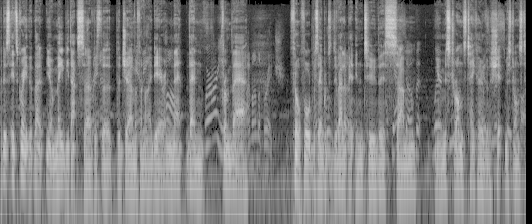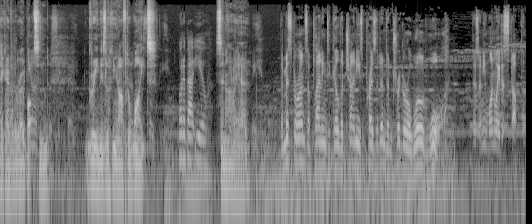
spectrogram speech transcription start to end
But it's it's great that that you know maybe that served as the the germ of an idea, and then then from there, I'm on the bridge. Phil Ford was able to develop it into this um, you know where Mr. to? On's take over the ship, Mysterons take over the robots, and Green is looking after White What about you? scenario. The Mysterons are planning to kill the Chinese president and trigger a world war. There's only one way to stop them.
